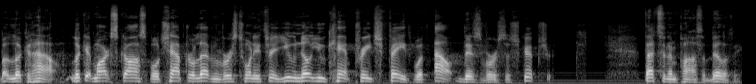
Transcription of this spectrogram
But look at how. Look at Mark's Gospel, chapter 11, verse 23. You know you can't preach faith without this verse of Scripture. That's an impossibility.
